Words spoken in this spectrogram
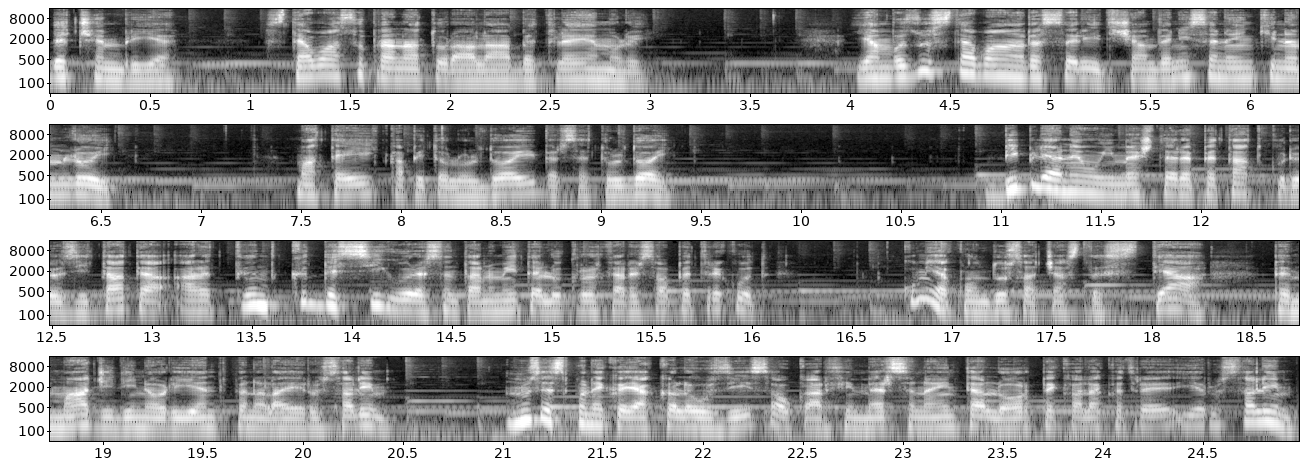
decembrie, steaua supranaturală a Betleemului. I-am văzut steaua în răsărit și am venit să ne închinăm lui. Matei, capitolul 2, versetul 2. Biblia ne uimește repetat curiozitatea arătând cât de sigure sunt anumite lucruri care s-au petrecut. Cum i-a condus această stea pe magii din Orient până la Ierusalim? Nu se spune că i-a călăuzit sau că ar fi mers înaintea lor pe calea către Ierusalim.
